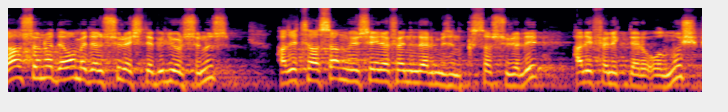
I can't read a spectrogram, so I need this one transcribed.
Daha sonra devam eden süreçte biliyorsunuz Hazreti Hasan ve Hüseyin Efendilerimizin kısa süreli halifelikleri olmuş.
